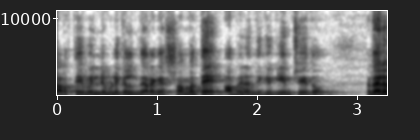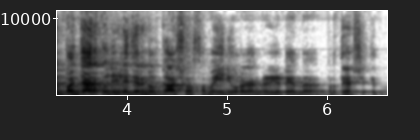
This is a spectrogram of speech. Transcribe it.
നടത്തിയ വെല്ലുവിളികളിൽ നിറങ്ങിയ ശ്രമത്തെ അഭിനന്ദിക്കുകയും ചെയ്തു. എന്തായാലും പഞ്ചാരക്കൊല്ലിയിലെ ജനങ്ങൾക്ക് ആശ്വാസമായി ഇനി ഉറങ്ങാൻ കഴിയട്ടെ എന്ന് പ്രത്യാശിക്കുന്നു.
